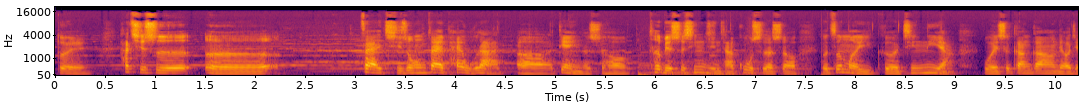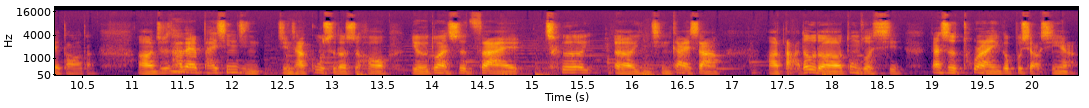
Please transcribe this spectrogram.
对他其实呃。在其中，在拍武打呃电影的时候，特别是新警察故事的时候，有这么一个经历啊，我也是刚刚了解到的，呃，就是他在拍新警警察故事的时候，有一段是在车呃引擎盖上啊打斗的动作戏，但是突然一个不小心啊，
